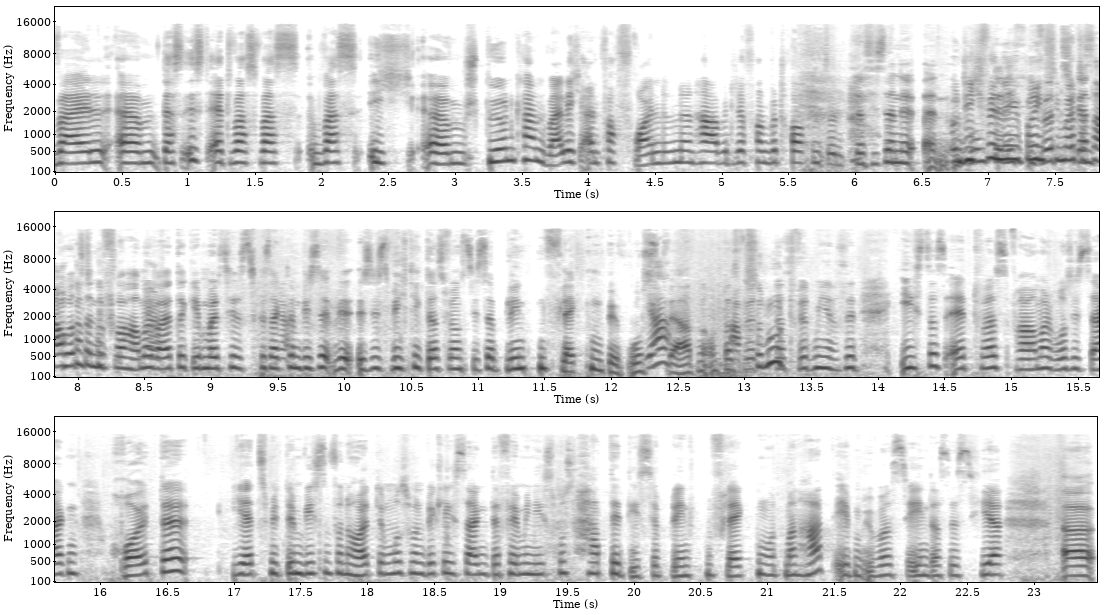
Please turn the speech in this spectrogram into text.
weil ähm, das ist etwas, was, was ich ähm, spüren kann, weil ich einfach Freundinnen habe, die davon betroffen sind. Das ist eine, ein und ich Punkt, finde ich übrigens, ich ganz möchte das auch kurz an die Frau Hammer ja. weitergeben, weil Sie jetzt gesagt haben, diese, es ist wichtig, dass wir uns dieser blinden Flecken bewusst Ja, werden. Und das absolut. Wird, das wird mich interessieren. Ist das etwas, Frau Hammer, wo Sie sagen, heute Jetzt mit dem Wissen von heute muss man wirklich sagen, der Feminismus hatte diese blinden Flecken und man hat eben übersehen, dass es hier äh,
